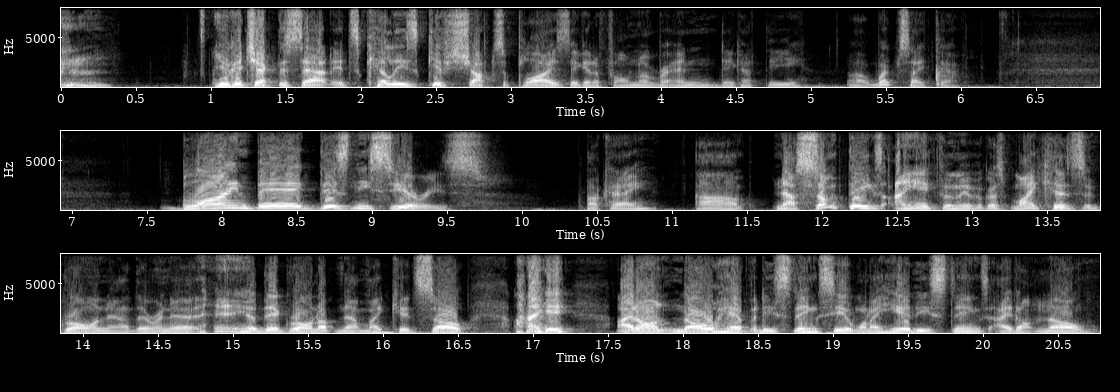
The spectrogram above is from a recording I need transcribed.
you can check this out. It's Kelly's Gift Shop Supplies. They got a phone number and they got the uh, website there. Blind Bag Disney series. Okay. Um, now some things I ain't familiar because my kids are growing now. They're in a, they're growing up now, my kids. So I I don't know half of these things here. When I hear these things, I don't know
